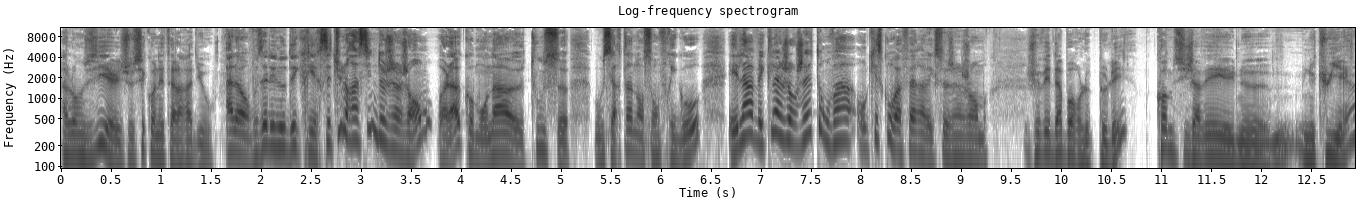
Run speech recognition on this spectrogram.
Allons-y, je sais qu'on est à la radio. alors, vous allez nous décrire. C'est une racine de gingembre, voilà, comme on a euh, tous euh, ou certains dans son frigo. Et là, avec la Georgette, on va, qu'est-ce qu'on va faire avec ce gingembre? Je vais d'abord le peler, comme si j'avais une, une cuillère,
